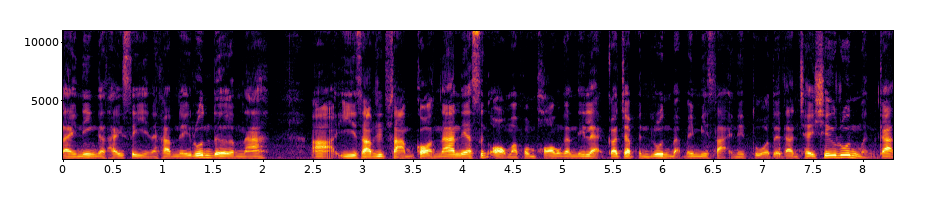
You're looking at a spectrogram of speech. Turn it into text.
Lightning กับ Type C นะครับในรุ่นเดิมนะอ่า e 3 3ก่อนหน้าเนี่ยซึ่งออกมาพร้อม ๆ กันนี่แหละก็จะเป็นรุ่นแบบไม่มีสายในตัว แต่ดันใช้ชื่อรุ่นเหมือนกัน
